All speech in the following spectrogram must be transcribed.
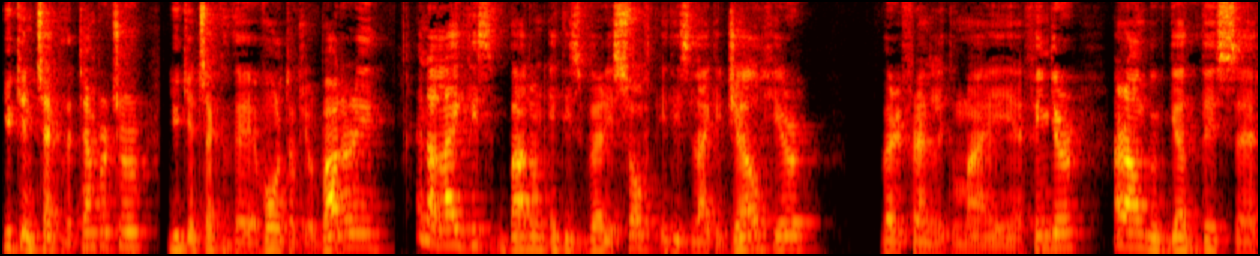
you can check the temperature, you can check the volt of your battery. And I like this button, it is very soft, it is like a gel here, very friendly to my uh, finger. Around we've got this uh,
